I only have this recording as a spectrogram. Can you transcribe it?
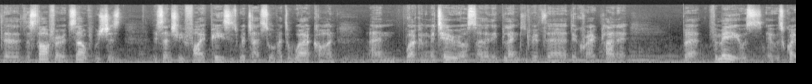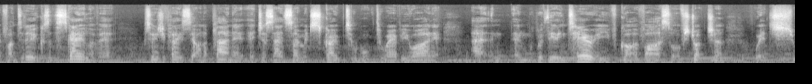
the the Starfarer itself was just essentially five pieces, which I sort of had to work on and work on the materials so that they blended with the the correct planet. But for me, it was it was quite fun to do because of the scale of it. as soon as you place it on a planet, it just adds so much scope to walk to wherever you are. And, it, and, and with the interior, you've got a vast sort of structure which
